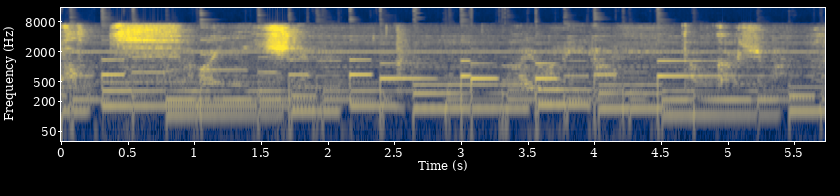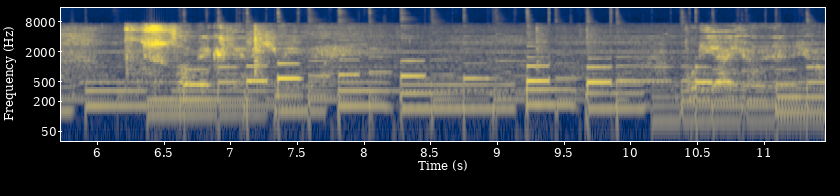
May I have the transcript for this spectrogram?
Pat aynı işlem hayvanıyla tam karşıma pusula bekler gibi buraya yönleniyor.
